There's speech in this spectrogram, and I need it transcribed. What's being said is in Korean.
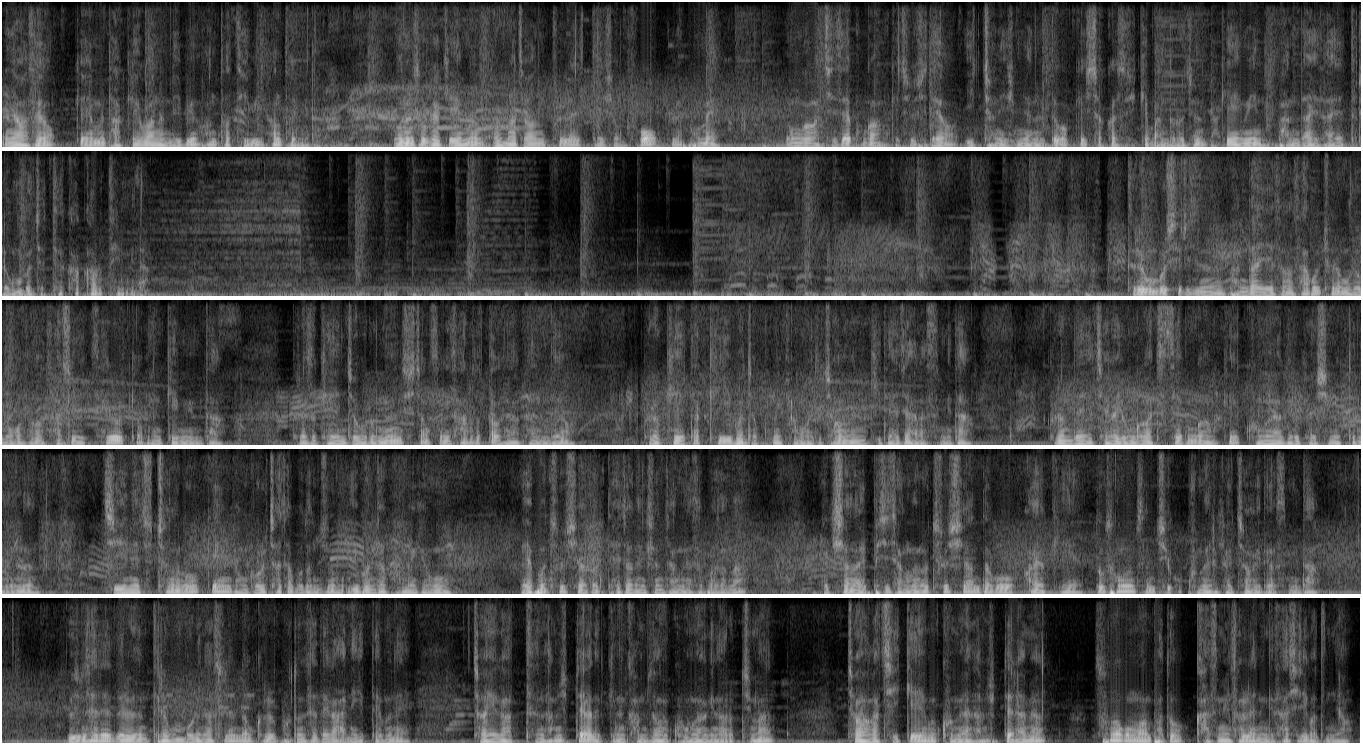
안녕하세요. 게임을 다 깨고 하는 리뷰 헌터TV 헌터입니다. 오늘 소개할 게임은 얼마 전 플레이스테이션 4 플랫폼에 용과 같이 세븐과 함께 출시되어 2020년을 뜨겁게 시작할 수 있게 만들어준 게임인 반다이사의 드래곤볼 Z 카카로트입니다. 드래곤볼 시리즈는 반다이에서 사골초를 무려먹어서 사실 새로울 게 없는 게임입니다. 그래서 개인적으로는 시장성이 사라졌다고 생각하는데요. 그렇기에 딱히 이번 작품의 경우에도 처음에는 기대하지 않았습니다. 그런데 제가 용과 같이 세븐과 함께 구매하기로 결심했던 이유는 지인의 추천으로 게임 정보를 찾아보던 중 이번 작품의 경우 매번 출시하던 대전 액션 장르에서 벗어나 액션 RPG 장르로 출시한다고 하였기에 또 소문샘 치고 구매를 결정하게 되었습니다. 요즘 세대들은 드래곤볼이나 슬램덩크를 보던 세대가 아니기 때문에 저희 같은 30대가 느끼는 감성을 공유하기는 어렵지만 저와 같이 이 게임을 구매한 30대라면 손오공만 봐도 가슴이 설레는 게 사실이거든요.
